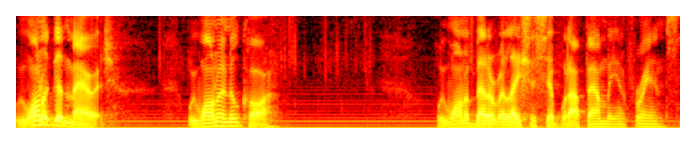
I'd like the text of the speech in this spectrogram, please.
We want a good marriage. We want a new car. We want a better relationship with our family and friends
